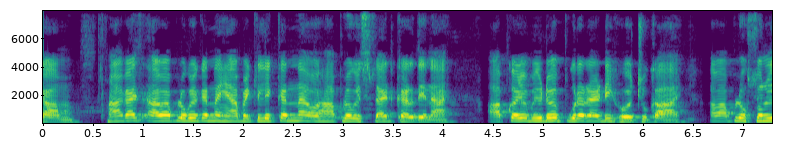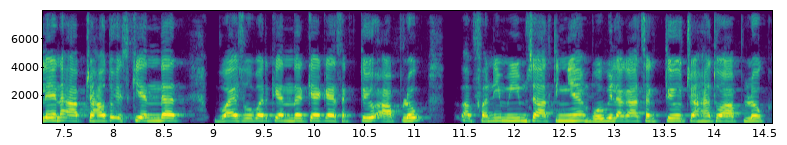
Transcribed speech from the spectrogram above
काम। हाँ गाइस अब आप लोगों को करना है, यहाँ पे क्लिक करना है और आप लोग स्लाइड कर देना है। आपका जो वीडियो पूरा रेडी हो चुका है। अब आप लोग सुन लेना, आप चाहो तो इसके अंदर वॉइस ओवर के अंदर क्या कह सकते हो, आप लोग फ़नी मीम्स आती हैं, वो भी लगा सकते हो। चाहे तो आप लोग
